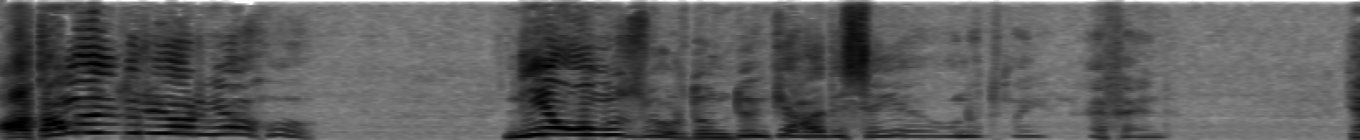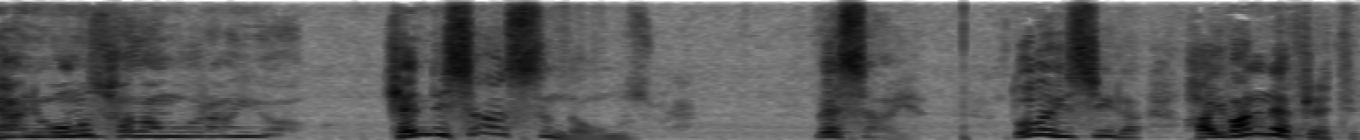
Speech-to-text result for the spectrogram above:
Adam öldürüyor yahu. Niye omuz vurdun? Dünkü hadiseyi unutmayın efendim. Yani omuz falan vuran yok. Kendisi aslında omuz vuran. Vesaire. Dolayısıyla hayvan nefreti.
